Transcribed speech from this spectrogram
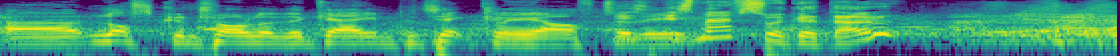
Uh, lost control of the game, particularly after His, the. his maths were good though.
